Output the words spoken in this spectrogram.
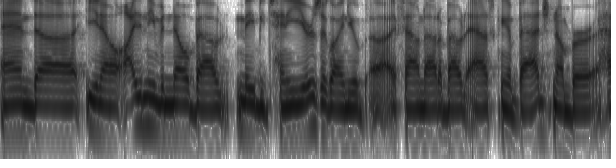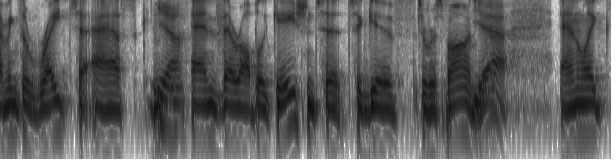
And uh, you know, I didn't even know about maybe ten years ago. I knew uh, I found out about asking a badge number, having the right to ask, Yeah. and their obligation to to give To respond. yeah. And like,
